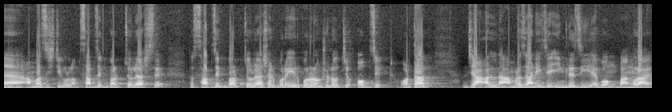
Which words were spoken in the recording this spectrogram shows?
না আমরা সৃষ্টি করলাম সাবজেক্ট ভার্ব চলে আসছে। তো সাবজেক্ট ভার্ব চলে আসার পরে এর পরের অংশটা হচ্ছে অবজেক্ট অর্থাৎ যা আল না আমরা জানি যে ইংরেজি এবং বাংলায়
